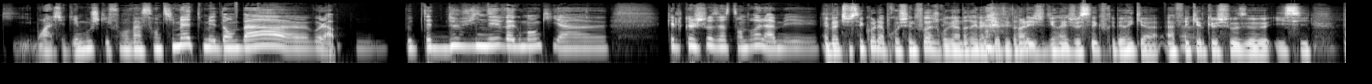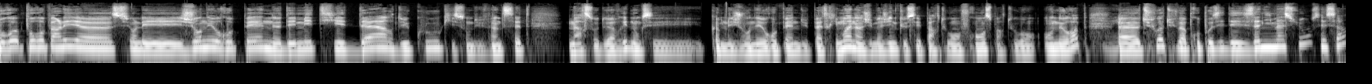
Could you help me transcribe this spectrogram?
qui, bon, c'est des mouches qui font 20 cm, mais d'en bas, euh, voilà, on peut peut-être deviner vaguement qu'il y a quelque chose à cet endroit-là, mais. Eh ben, tu sais quoi, la prochaine fois, je regarderai la cathédrale et je dirais, je sais que Frédéric a, a fait quelque chose euh, ici. Pour pour reparler euh, sur les journées européennes des métiers d'art, du coup, qui sont du 27 mars au 2 avril, donc c'est comme les journées européennes du patrimoine. Hein, J'imagine que c'est partout en France, partout en, en Europe. Oui. Euh, tu vois, tu vas proposer des animations, c'est ça?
